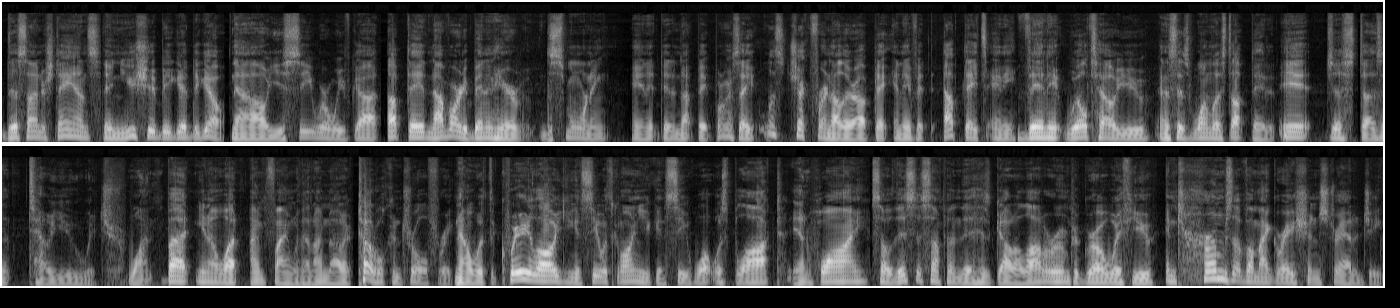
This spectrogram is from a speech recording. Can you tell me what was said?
this understands, then you should be good to go. Now you see where we've got updated, and I've already been in here this morning and it did an update. But we're going to say, let's check for another update. And if it updates any, then it will tell you, and it says one list updated. It just doesn't tell you which one. But you know what? I'm fine with that. I'm not a total control freak. Now with the query log, you can see what's going on. You can see what was blocked and why. So this is something that has got a lot of room to grow with you. In terms of a migration strategy,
